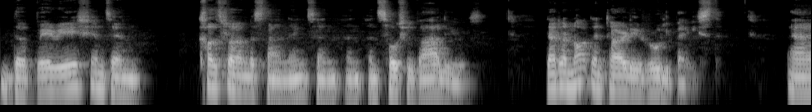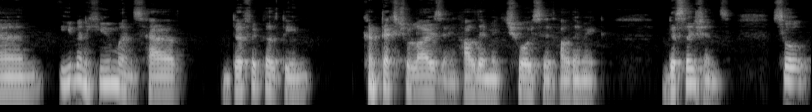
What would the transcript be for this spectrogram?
the variations in cultural understandings and, and, and social values that are not entirely rule based. And even humans have difficulty contextualizing how they make choices, how they make decisions. So,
